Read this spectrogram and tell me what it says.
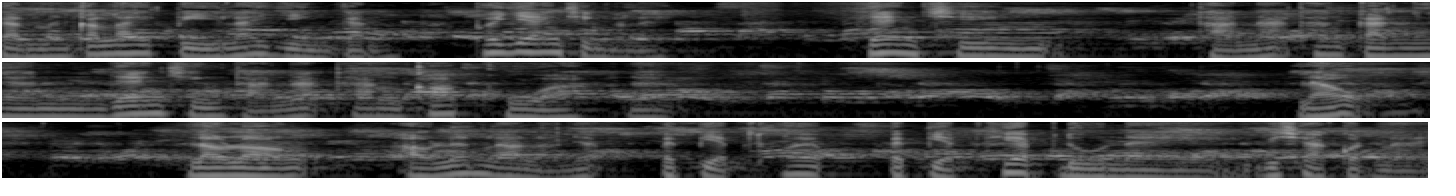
กันมันก็ไล่ตีไล่ยิงกัน เพื่อแย่งชิงอะไร แย่งชิงฐานะทางการเงิน แย่งชิงฐานะทางครอบครัวนะ แล้วเราลองเอาเรื่องราวเหล่านี้ไปเปรียบเทียบไปเปรียบเทียบดูในวิชากฎหมาย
